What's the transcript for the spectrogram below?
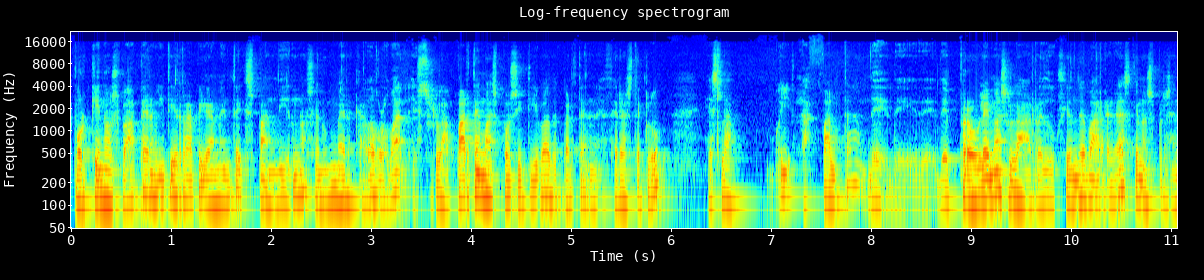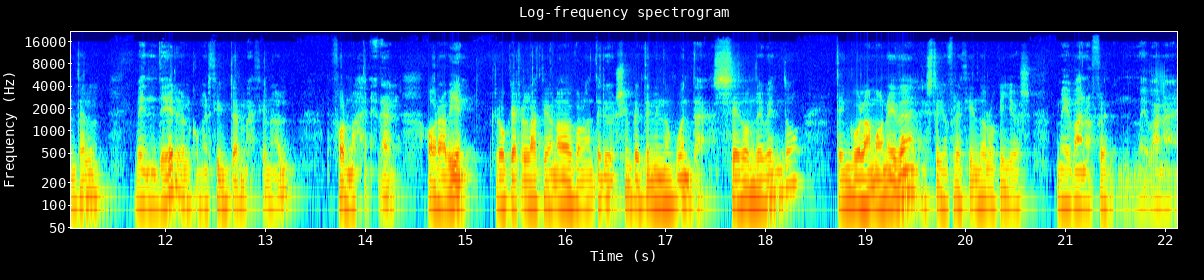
porque nos va a permitir rápidamente expandirnos en un mercado global. Esto es la parte más positiva de pertenecer a este club, es la, falta de, de problemas, la reducción de barreras que nos presenta el vender el comercio internacional forma general. Ahora bien, creo que relacionado con lo anterior, siempre teniendo en cuenta, sé dónde vendo, tengo la moneda, estoy ofreciendo lo que ellos me van a, me van a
